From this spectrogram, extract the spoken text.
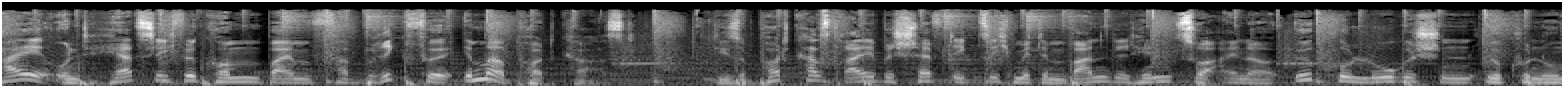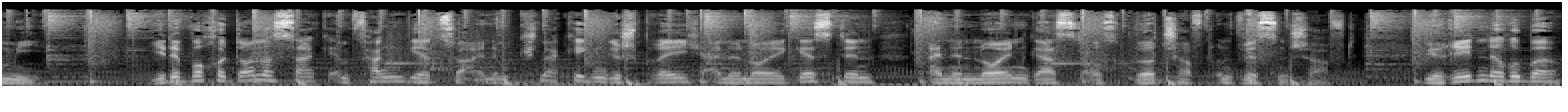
Hi und herzlich willkommen beim Fabrik für immer Podcast. Diese Podcast-Reihe beschäftigt sich mit dem Wandel hin zu einer ökologischen Ökonomie. Jede Woche Donnerstag empfangen wir zu einem knackigen Gespräch eine neue Gästin, einen neuen Gast aus Wirtschaft und Wissenschaft. Wir reden darüber,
